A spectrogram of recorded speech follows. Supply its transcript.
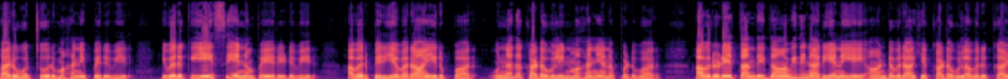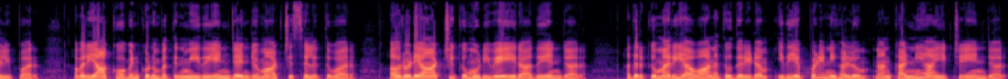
கருவுற்று ஒரு மகனை பெறுவீர். இவருக்கு இயேசு என்னும் பெயரிடுவீர். அவர் பெரியவராயிருப்பார். உன்னத கடவுளின் மகன் எனப்படுவார். அவருடைய தந்தை தாவிதின் அரியணையை ஆண்டவராகிய கடவுள் அவருக்கு அளிப்பார். அவர் யாக்கோபின் குடும்பத்தின் மீது என்றென்றும் ஆட்சி செலுத்துவார். அவருடைய ஆட்சிக்கு முடிவே இராது என்றார். அதற்கு மரியா வானதூதரிடம் இது எப்படி நிகழும்? நான் கண்ணி ஆயிற்றே என்றார்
